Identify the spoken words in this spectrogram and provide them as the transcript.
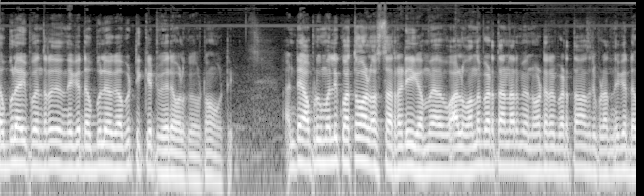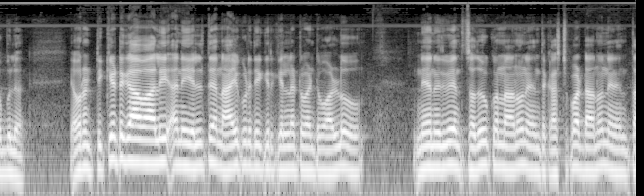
డబ్బులు అయిపోయిన తర్వాత ఇతని దగ్గర డబ్బులు లేవు కాబట్టి టికెట్ వేరే వాళ్ళకి ఇవ్వటం ఒకటి. అంటే అప్పుడు మళ్ళీ కొత్త వాళ్ళు వస్తారు రెడీగా. వాళ్ళు వంద పెడతాన్నారు మేము నూట ఇరవై పెడతాం అసలు ఇప్పుడు అతని దగ్గర డబ్బులు ఎవరైనా టికెట్ కావాలి అని వెళ్తే నాయకుడి దగ్గరికి వెళ్ళినటువంటి వాళ్ళు నేను ఇదివే ఇంత చదువుకున్నాను నేను ఇంత కష్టపడ్డాను నేను ఇంత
